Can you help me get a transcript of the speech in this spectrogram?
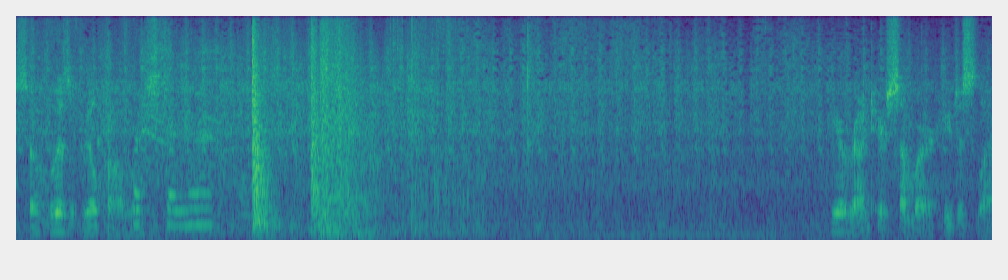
so who has a real problem? Question that. You're around here somewhere. You just left.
